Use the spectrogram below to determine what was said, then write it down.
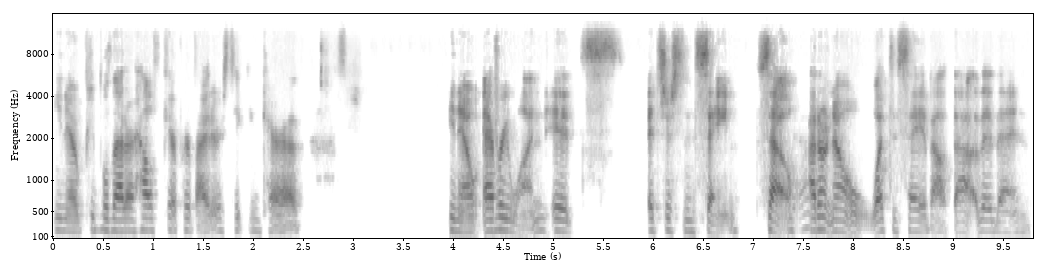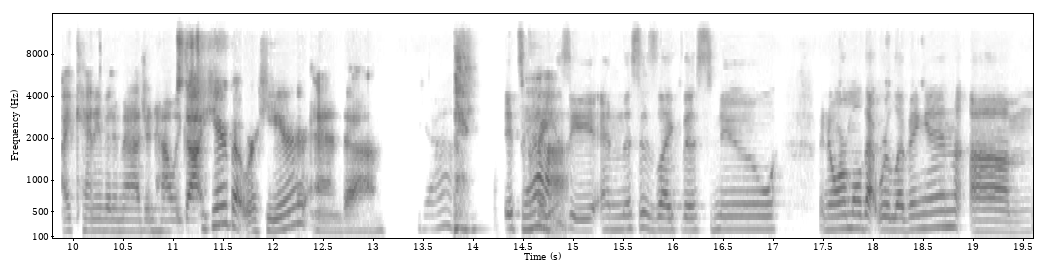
you know people that are healthcare providers taking care of you know everyone it's it's just insane so i don't know what to say about that other than i can't even imagine how we got here but we're here and um Yeah. It's Yeah. crazy. And this is like this new normal that we're living in. Um,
